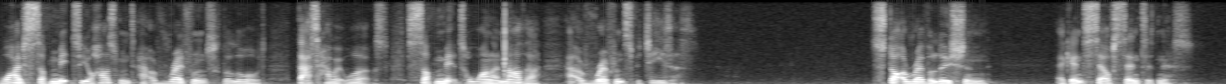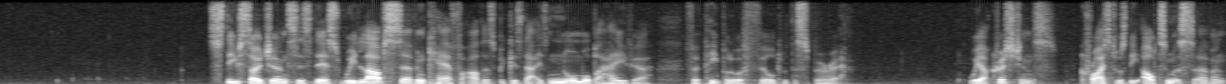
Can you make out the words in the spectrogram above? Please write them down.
Wives, submit to your husbands out of reverence for the Lord. That's how it works. Submit to one another out of reverence for Jesus. Start a revolution against self centeredness. Steve Sojourn says this We love, serve, and care for others because that is normal behavior for people who are filled with the Spirit. We are Christians. Christ was the ultimate servant.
